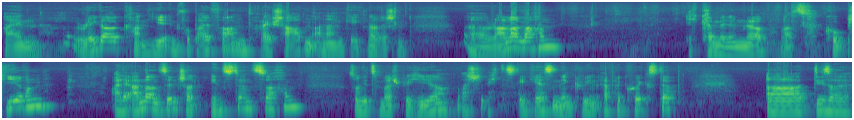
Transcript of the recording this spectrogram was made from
Ein Rigger kann hier im Vorbeifahren drei Schaden an einem gegnerischen äh, Runner machen. Ich kann mit dem Nerb was kopieren. Alle anderen sind schon Instant-Sachen, so wie zum Beispiel hier, was Schlechtes gegessen, den Green Apple Quickstep. Äh, dieser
